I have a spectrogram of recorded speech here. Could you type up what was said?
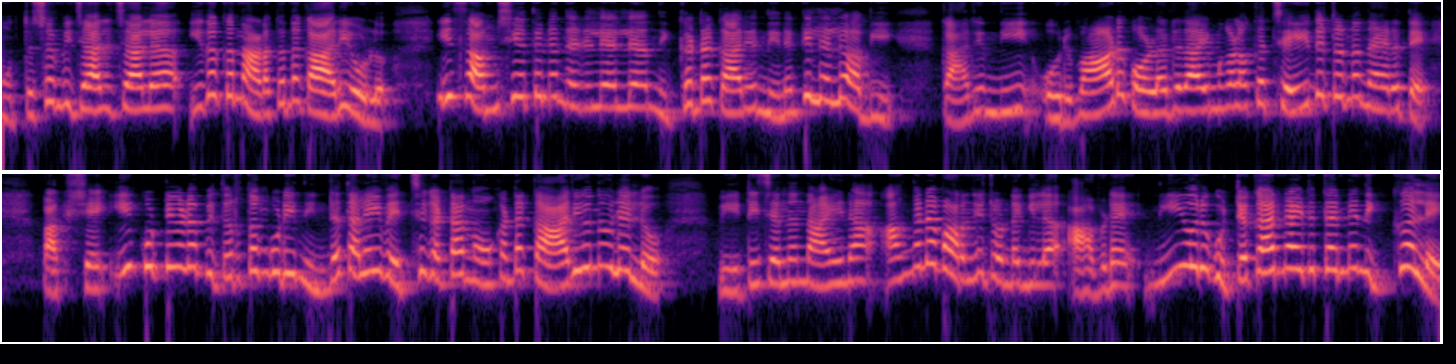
മുത്തച്ഛൻ വിചാരിച്ചാൽ ഇതൊക്കെ നടക്കുന്ന കാര്യമുള്ളൂ ഈ സംശയത്തിന്റെ നിഴലിൽ നിൽക്കേണ്ട കാര്യം നിനക്കില്ലല്ലോ അബി. കാര്യം നീ ഒരുപാട് കൊള്ളരുതായ്മകളൊക്കെ ചെയ്തിട്ടുണ്ട് നേരത്തെ. പക്ഷേ ഈ കുട്ടിയുടെ പിതൃത്വം കൂടി നിന്റെ തലയിൽ വെച്ച് കെട്ടാൻ നോക്കേണ്ട കാര്യമൊന്നുമില്ലല്ലോ. വീട്ടിൽ ചെന്ന് നയന അങ്ങനെ പറഞ്ഞിട്ടുണ്ടെങ്കിൽ അവിടെ നീ ഒരു കുറ്റക്കാരനായിട്ട് തന്നെ നിൽക്കുകയല്ലേ?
